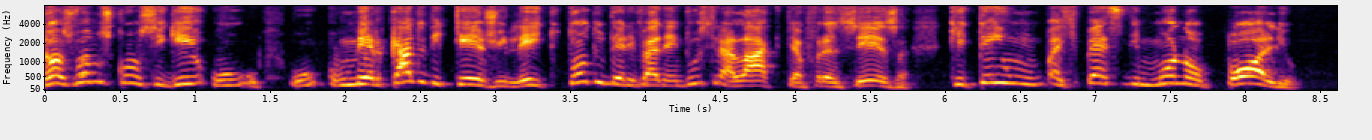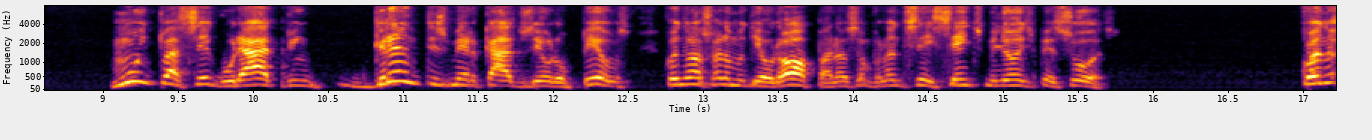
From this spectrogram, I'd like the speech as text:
Nós vamos conseguir o, o, o mercado de queijo e leite, todo derivado da indústria láctea francesa, que tem uma espécie de monopólio muito assegurado em grandes mercados europeus. Quando nós falamos de Europa, nós estamos falando de 600 milhões de pessoas. Quando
